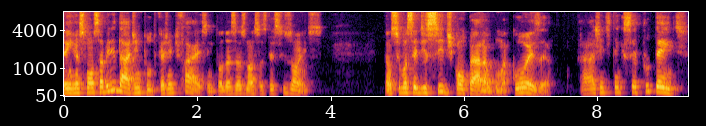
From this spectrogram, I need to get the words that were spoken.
tem responsabilidade em tudo que a gente faz, em todas as nossas decisões. Então, se você decide comprar alguma coisa, a gente tem que ser prudente.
